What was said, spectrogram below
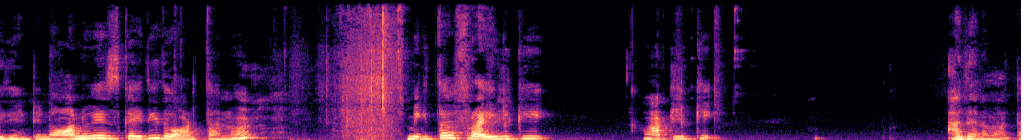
ఇదేంటి నాన్ వెజ్కి అయితే ఇది వాడతాను. మిగతా ఫ్రైలకి వాటికి అదనమాట.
